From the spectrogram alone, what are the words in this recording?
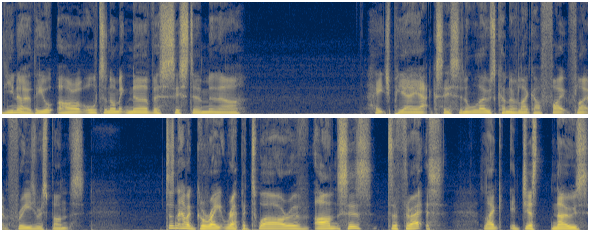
you know the our autonomic nervous system and our HPA axis and all those kind of like our fight, flight, and freeze response doesn't have a great repertoire of answers to threats. Like it just knows,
